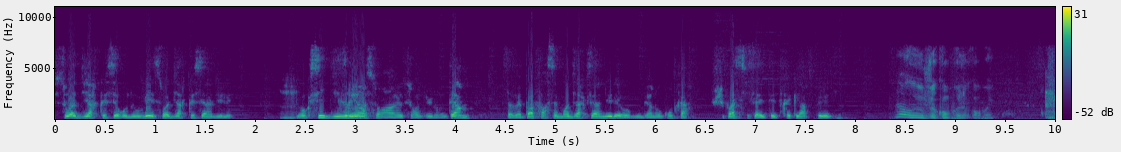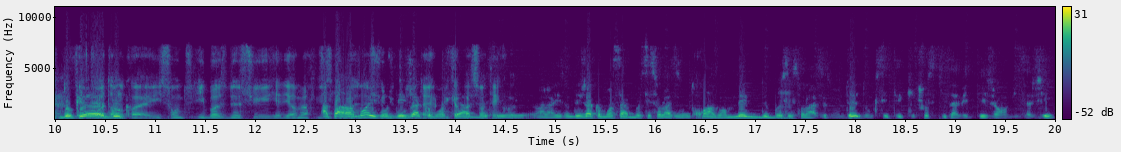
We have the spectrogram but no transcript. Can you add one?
Soit dire que c'est renouvelé, soit dire que c'est annulé. Mm. Donc s'ils disent rien sur, un- sur du long terme, ça veut pas forcément dire que c'est annulé, ou bien au contraire. Je sais pas si ça a été très clair ce que j'ai dit. Non, oui, je comprends, je comprends. Donc, euh, attendre, donc, quoi. Ils, sont, ils bossent dessus, il y a des rumeurs qui disent apparemment, ils ont dessus, déjà coup, t'avais plus commencé à bosser. Voilà, ils ont déjà commencé à bosser sur la saison 3 avant même de bosser sur la saison 2, donc c'était quelque chose qu'ils avaient déjà envisagé.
